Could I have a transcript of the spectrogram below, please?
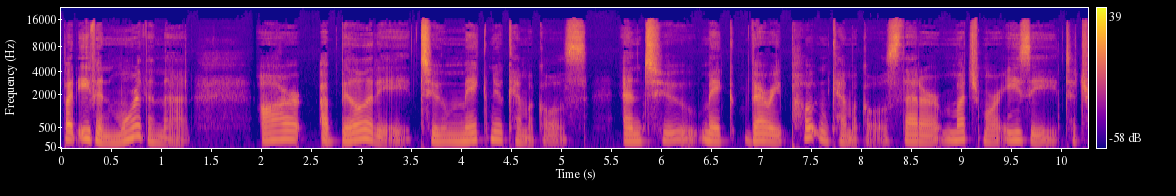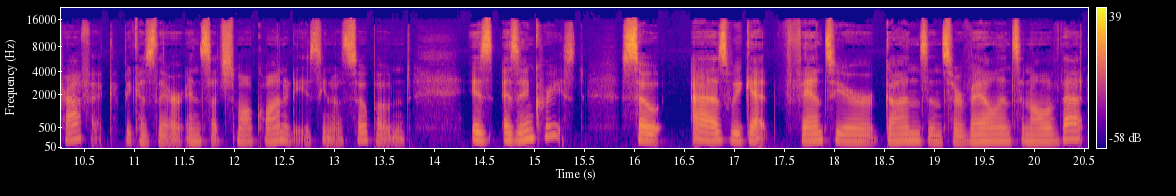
But even more than that, our ability to make new chemicals and to make very potent chemicals that are much more easy to traffic because they're in such small quantities, you know, so potent, is has increased. So as we get fancier guns and surveillance and all of that,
